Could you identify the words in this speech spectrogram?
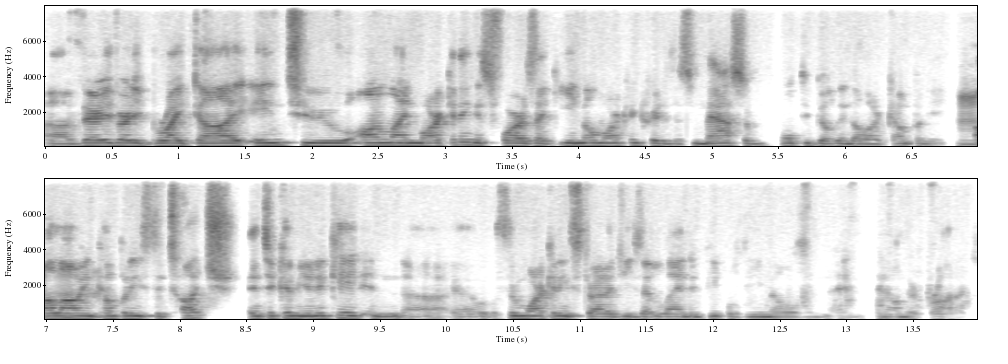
Uh, very, very bright guy into online marketing as far as like email marketing, created this massive multi-billion dollar company, mm-hmm. allowing companies to touch and to communicate in, uh, uh, through marketing strategies that land in people's emails and, and, and on their products.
